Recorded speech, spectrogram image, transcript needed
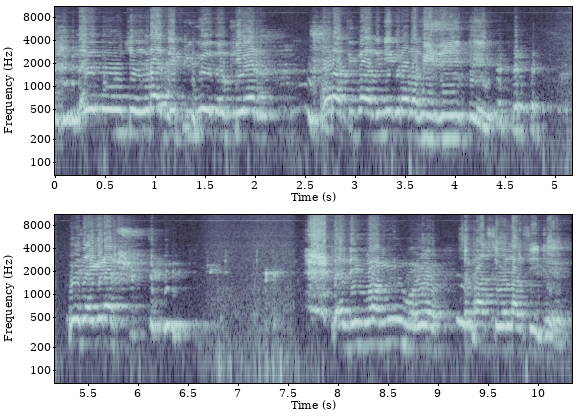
Tapi kucing ora di duit atau biar orang dipalingi krono hizib. Gue saya kira jadi uang ini senasional sih deh.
